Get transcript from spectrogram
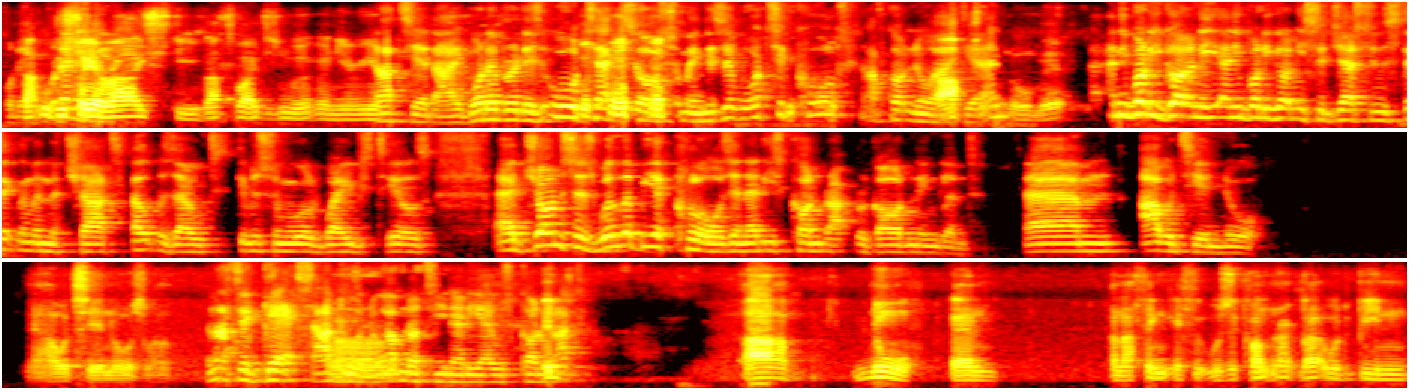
Put that would be for your eyes, Steve. That's why it doesn't work on your ear. That's it, I whatever it is, Otex or something. Is it what's it called? I've got no idea. Know, anybody got any? Anybody got any suggestions? Stick them in the chat. Help us out. Give us some world waves tales. Uh, John says, "Will there be a clause in Eddie's contract regarding England?" Um, I would say no. Yeah, I would say no as well. And that's a guess. I don't know. I've not seen Eddie Howe's contract. It, uh, no, and and I think if it was a contract, that would have been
